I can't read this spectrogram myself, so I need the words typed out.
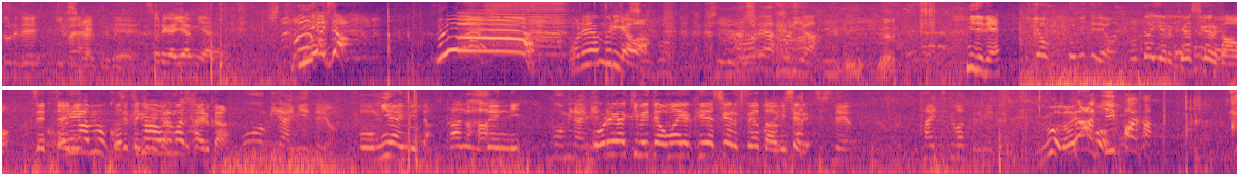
それでキーパーやられてるそれが闇やな。いや来た！うわー！俺は無理やわ。これは無理や見てて。いやこれ見ててよ。ダイヤル悔しがる顔。絶対にもうこっち側俺マジ入るから。もう未来見えてるよ。もう未来見えた。完全に。もう未来見えてる。俺が決めてお前が悔しがる姿を見せる。キャッチしてはいつくばってる見えてる。うわいやキーパーが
